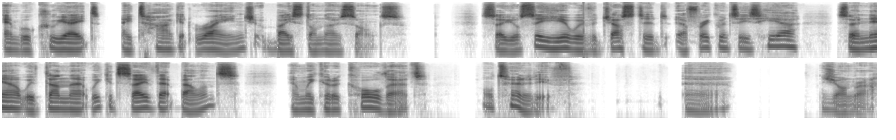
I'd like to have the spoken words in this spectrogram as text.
and will create a target range based on those songs. So you'll see here we've adjusted our frequencies here. So now we've done that, we could save that balance and we could call that alternative uh, genre.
